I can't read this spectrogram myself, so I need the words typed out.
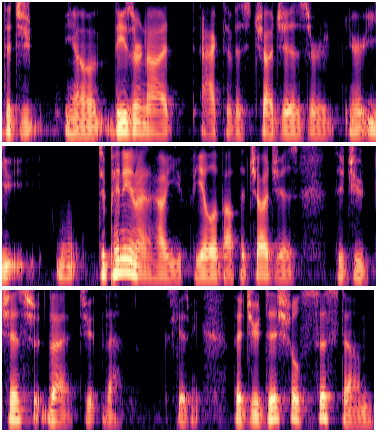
the you know these are not activist judges or you depending on how you feel about the judges, the judicial the, the excuse me, the judicial system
